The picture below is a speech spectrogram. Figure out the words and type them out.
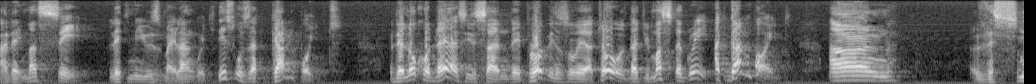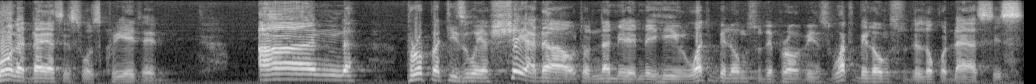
and I must say, let me use my language, this was at gunpoint. The local diocese and the province were told that you must agree at gunpoint. And the smaller diocese was created, and properties were shared out on Namirembe Hill, what belongs to the province, what belongs to the local diocese.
